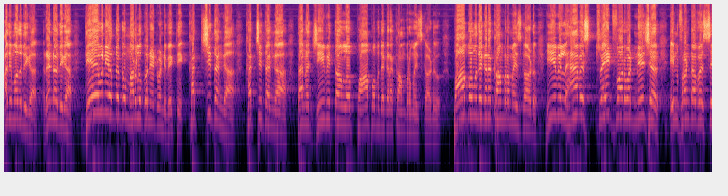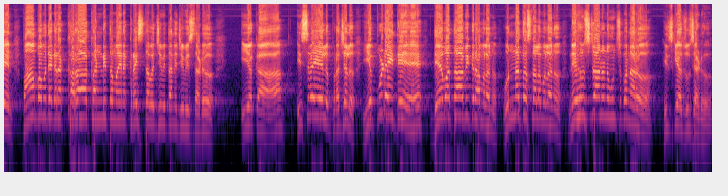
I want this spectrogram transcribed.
అది మొదటిగా రెండవదిగా దేవుని యొద్దకు మరలుకునేటువంటి వ్యక్తి ఖచ్చితంగా ఖచ్చితంగా తన జీవితంలో పాపము దగ్గర కాంప్రమైజ్ కాడు. పాపము దగ్గర కాంప్రమైజ్ కాడు. He will have a straightforward nature in front of a sin. పాపము దగ్గర కరాఖండితమైన క్రైస్తవ జీవితాన్ని జీవిస్తాడు. ఈ యొక్క ఇస్రాయేలు ప్రజలు ఎప్పుడైతే దేవతా విగ్రహములను ఉన్నత స్థలములను నెహుష్టాను ఉంచుకున్నారో హిజ్కియా చూశాడు.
